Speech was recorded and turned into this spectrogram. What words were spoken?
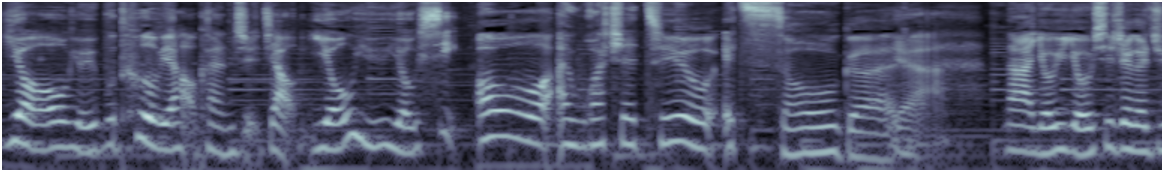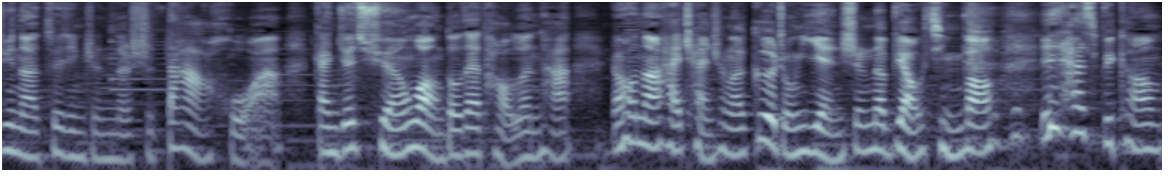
有，有一部特别好看的剧叫《鱿鱼游戏》。Oh, I watched it too. It's so good. Yeah. 那鱿鱼《游戏》这个剧呢，最近真的是大火啊，感觉全网都在讨论它，然后呢，还产生了各种衍生的表情包。It has become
